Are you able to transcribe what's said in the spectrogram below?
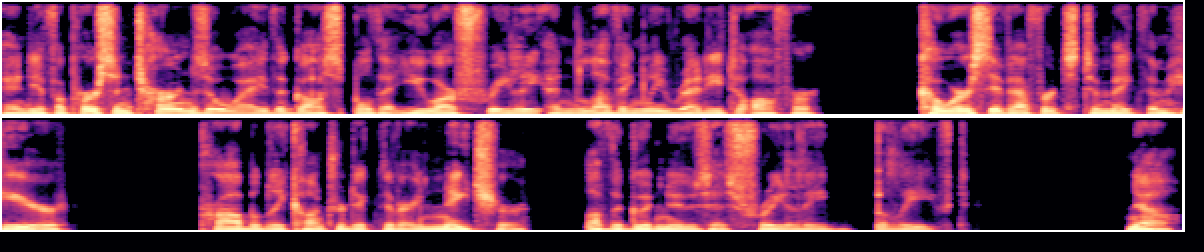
and if a person turns away the gospel that you are freely and lovingly ready to offer, coercive efforts to make them hear probably contradict the very nature of the good news as freely believed. Now,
